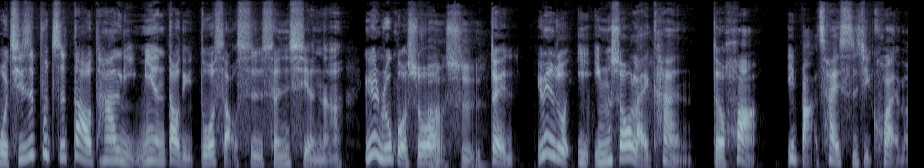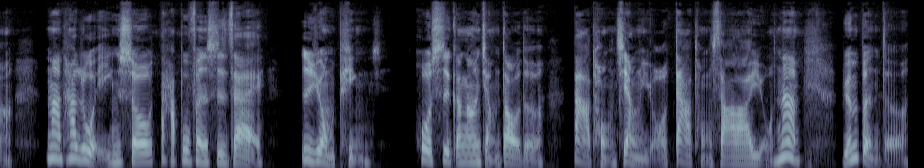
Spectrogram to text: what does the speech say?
我其实不知道它里面到底多少是生鲜呢、啊？因为如果说、啊、是对，因为如果以营收来看的话。一把菜十几块嘛，那它如果营收大部分是在日用品，或是刚刚讲到的大桶酱油、大桶沙拉油，那原本的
